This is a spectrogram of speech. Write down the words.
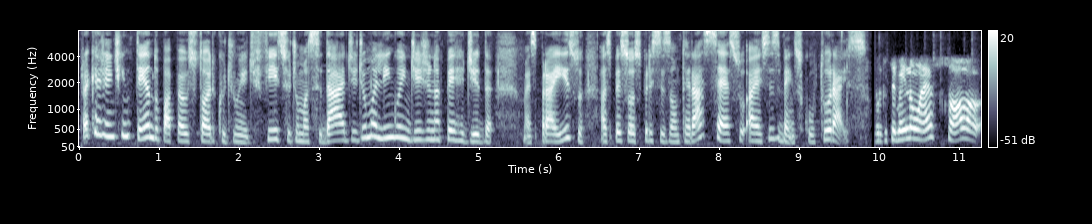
para que a gente entenda o papel histórico de um edifício, de uma cidade, de uma língua indígena perdida. Mas para isso, as pessoas precisam ter acesso a esses bens culturais. Porque também não é só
